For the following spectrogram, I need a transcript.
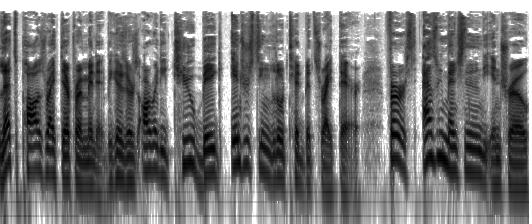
Let's pause right there for a minute because there's already two big, interesting little tidbits right there. First, as we mentioned in the intro,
